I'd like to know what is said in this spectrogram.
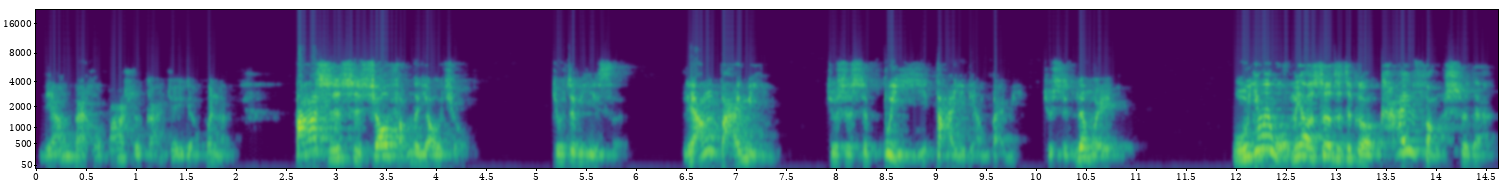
两百和八十感觉有点混了。八十是消防的要求，就这个意思。两百米就是是不宜大于两百米，就是认为。我因为我们要设置这个开放式的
